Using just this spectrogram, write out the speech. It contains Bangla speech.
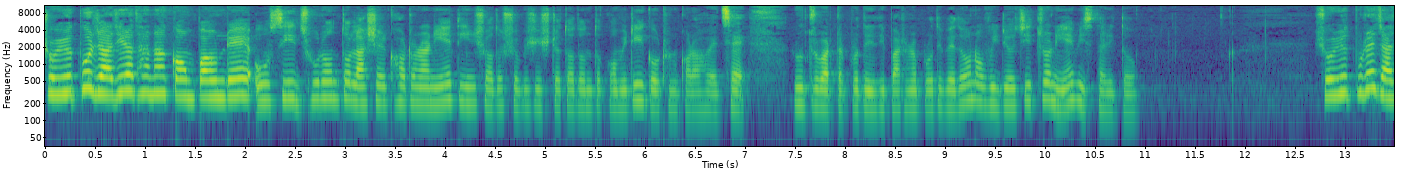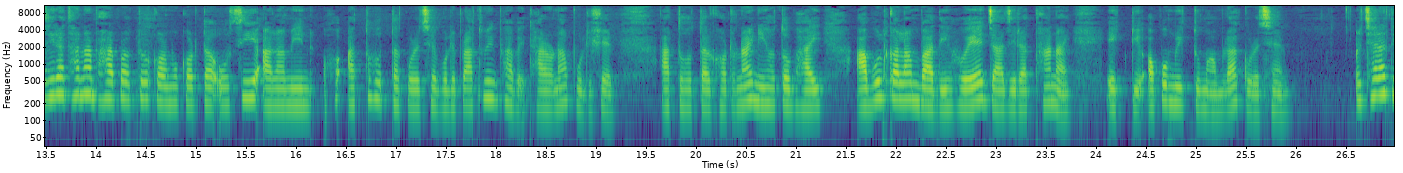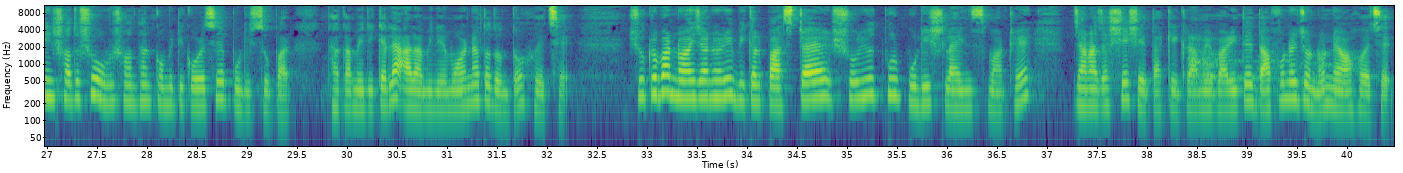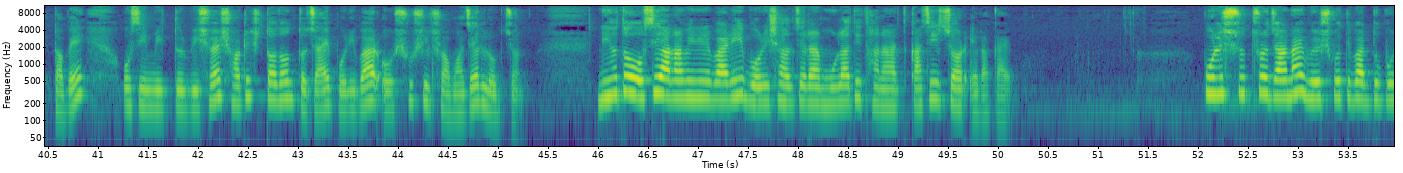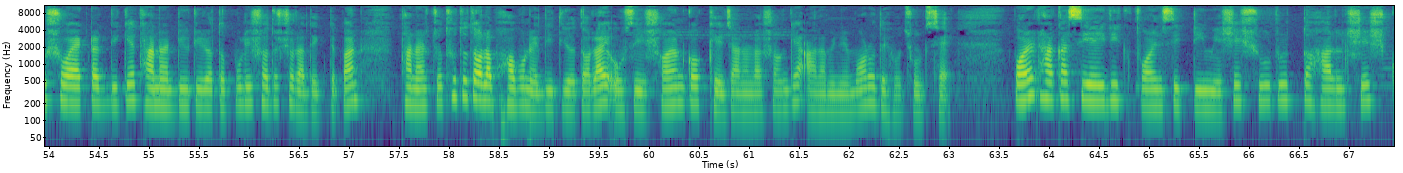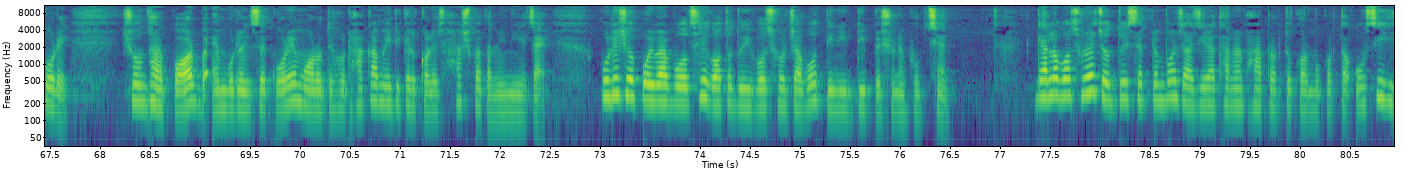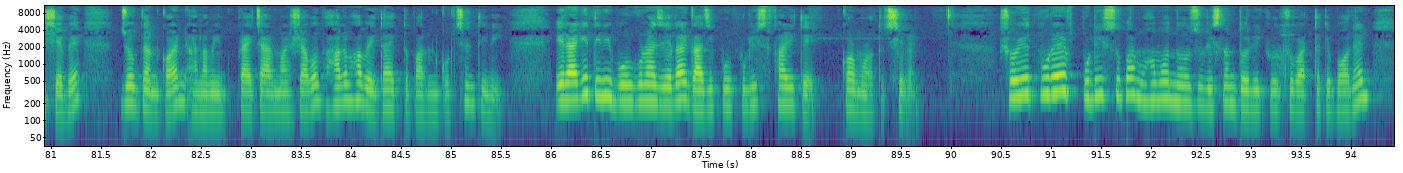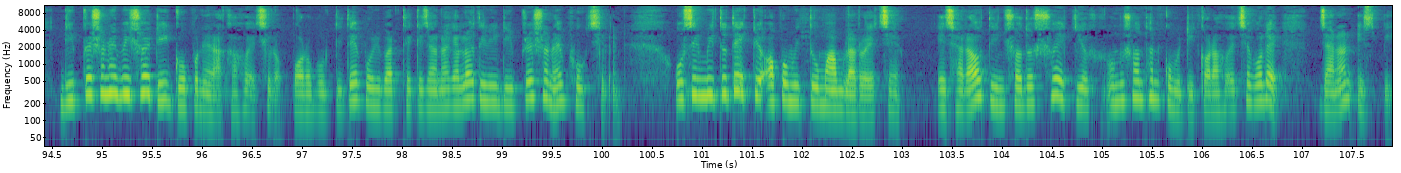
শরীয়তপুর জাজিরা থানা কম্পাউন্ডে ওসি ঝুলন্ত লাশের ঘটনা নিয়ে তিন সদস্য বিশিষ্ট তদন্ত কমিটি গঠন করা হয়েছে। রুদ্রবার্তার প্রতিনিধি পাঠানো প্রতিবেদন ও ভিডিও চিত্র নিয়ে বিস্তারিত। শরীয়তপুরে জাজিরা থানার ভারপ্রাপ্ত কর্মকর্তা ওসি আলামিন আত্মহত্যা করেছে বলে প্রাথমিকভাবে ধারণা পুলিশের। আত্মহত্যার ঘটনায় নিহত ভাই আবুল কালাম বাদী হয়ে জাজিরা থানায় একটি অপমৃত্যু মামলা করেছেন। এছাড়া তিন সদস্য অনুসন্ধান কমিটি করেছে পুলিশ সুপার। ঢাকা মেডিকেলে আলামিনের ময়নাতদন্ত হয়েছে। শুক্রবার নয় জানুয়ারি বিকাল পাঁচটায় শরীয়তপুর পুলিশ লাইন্স মাঠে জানাজা শেষে তাকে গ্রামের বাড়িতে দাফনের জন্য নেওয়া হয়েছে। তবে ওসির মৃত্যুর বিষয়ে সঠিক তদন্ত চায় পরিবার ও সুশীল সমাজের লোকজন। নিহত ওসি আলামিনের বাড়ি বরিশাল জেলার মুলাদি থানার কাচিরচর এলাকায়। পুলিশ সূত্র জানায়, বৃহস্পতিবার দুপুর সোয়া একটার দিকে থানার ডিউটিরত পুলিশ সদস্যরা দেখতে পান, থানার চতুর্থ তলা ভবনের দ্বিতীয় তলায় ওসির শয়নকক্ষে জানালার সঙ্গে আলামিনের মরদেহ ঝুলছে। পরে ঢাকা সিআইডি ফরেন্সিক টিম এসে হাল শেষ করে সন্ধ্যার পর অ্যাম্বুলেন্সে করে মরদেহ ঢাকা মেডিকেল কলেজ হাসপাতালে নিয়ে যায়। পুলিশ ও পরিবার বলছে, গত দুই বছর যাবৎ তিনি ডিপ্রেশনে ভুগছেন। গেল বছরের চোদ্দই সেপ্টেম্বর জাজিরা থানার ভারপ্রাপ্ত কর্মকর্তা ওসি হিসেবে যোগদান করেন আলামিন। প্রায় চার মাস যাবৎ ভালোভাবেই দায়িত্ব পালন করছেন তিনি। এর আগে তিনি বরগুনা জেলার গাজীপুর পুলিশ ফাঁড়িতে কর্মরত ছিলেন। শরীয়তপুরের পুলিশ সুপার মোহাম্মদ নজরুল ইসলাম দৈনিক রুদ্রবার্তাকে বলেন, ডিপ্রেশনের বিষয়টি গোপনে রাখা হয়েছিল। পরবর্তীতে পরিবার থেকে জানা গেল, তিনি ডিপ্রেশনে ভুগছিলেন। ওসির মৃত্যুতে একটি অপমৃত্যু মামলা রয়েছে। এছাড়াও তিন সদস্য একটি অনুসন্ধান কমিটি করা হয়েছে বলে জানান এসপি।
